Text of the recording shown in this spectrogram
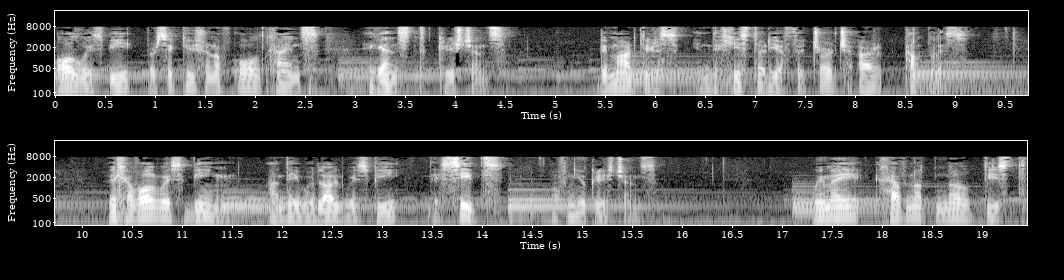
always be persecution of all kinds against Christians. The martyrs in the history of the Church are countless. They have always been, and they will always be, the seeds of new Christians. We may have not noticed,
